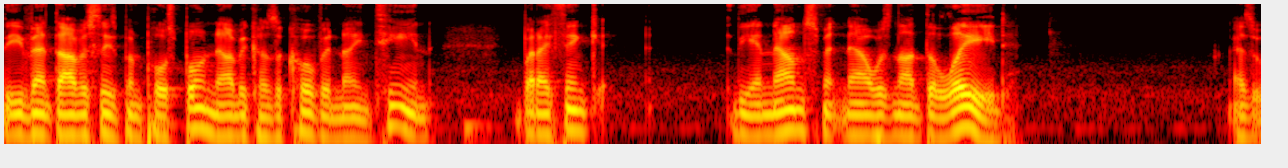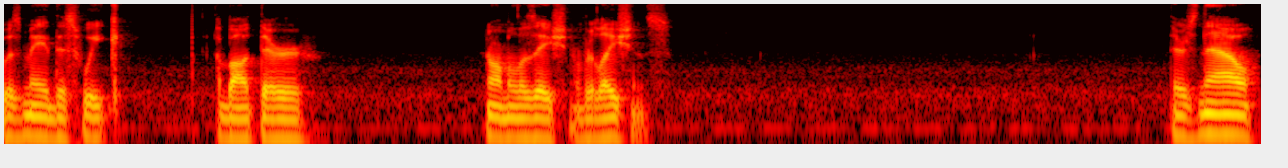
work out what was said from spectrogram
The event obviously has been postponed now because of COVID 19, but I think the announcement now was not delayed as it was made this week about their normalization of relations. There's now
